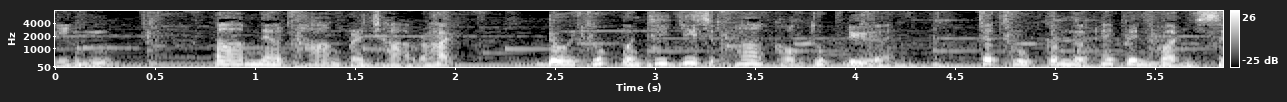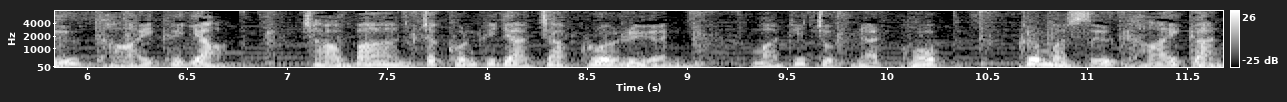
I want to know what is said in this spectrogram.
ทิ้ง ตามแนวทางประชารัฐ โดยทุกวันที่ 25 ของทุกเดือน จะถูกกำหนดให้เป็นวันซื้อขายขยะ ชาวบ้านจะขนขยะจากครัวเรือน มาที่จุดนัดพบ เพื่อมาซื้อขายกัน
